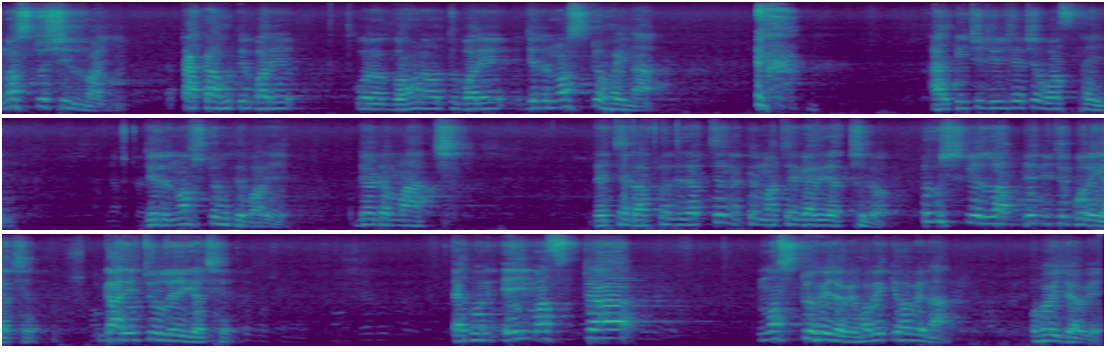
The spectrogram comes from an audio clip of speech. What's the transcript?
নষ্টশীল নয়। টাকা হতে পারে কোন গহনা হতে পারে যেটা নষ্ট হয় না। আর কিছু জিনিস আছে অস্থায়ী যেটা নষ্ট হতে পারে। যেটা মাছ। দেখছেন রাস্তা দিয়ে যাচ্ছেন একটা মাছের গাড়ি যাচ্ছিল। লাভ দিয়ে নিচে পড়ে গেছে। গাড়ি চলে গেছে। এখন এই মাছটা নষ্ট হয়ে যাবে। হবে কি হবে না? হয়ে যাবে।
